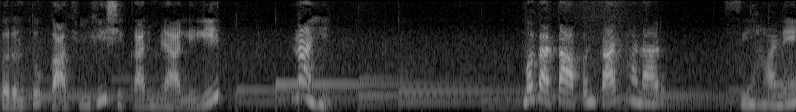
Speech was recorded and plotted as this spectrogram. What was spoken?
परंतु काहीही शिकार मिळालेली नाही. मग आता आपण काय खाणार? सिंहाने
